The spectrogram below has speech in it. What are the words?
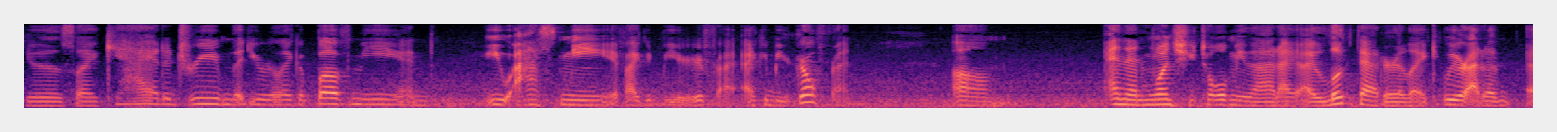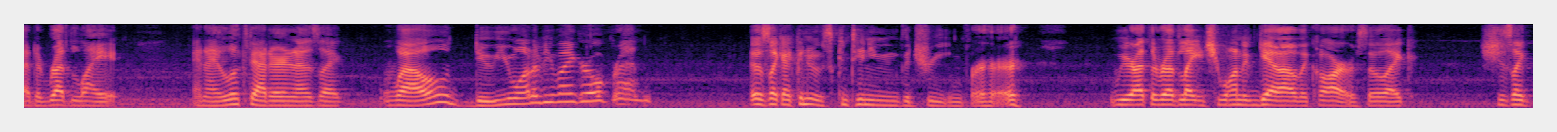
He was like, "Yeah, I had a dream that you were like above me, and you asked me if I could be your if I, I could be your girlfriend." Um, and then once she told me that, I, I looked at her like we were at a at a red light, and I looked at her and I was like, "Well, do you want to be my girlfriend?" It was like I could, was continuing the dream for her. We were at the red light and she wanted to get out of the car, so like she's like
